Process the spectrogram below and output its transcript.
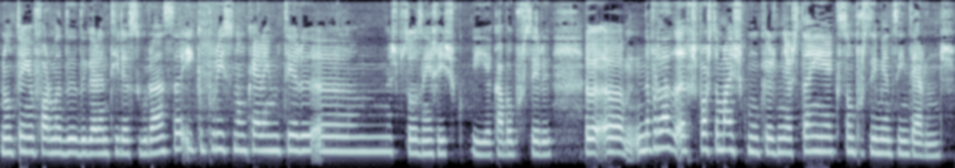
não têm forma de, de, garantir a segurança e que por isso não querem meter uh, as pessoas em risco e acaba por ser. Uh, uh, na verdade, a resposta mais comum que as mulheres têm é que são procedimentos internos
